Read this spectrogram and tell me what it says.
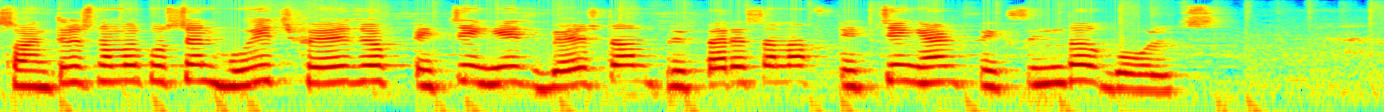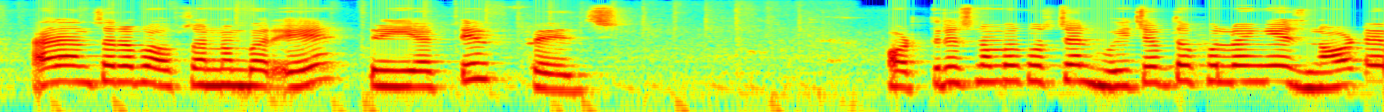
सैंतीस number question which phase of teaching is based on preparation of teaching and fixing the goals our answer of option number A preactive phase अड़तीस number question which of the following is not a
